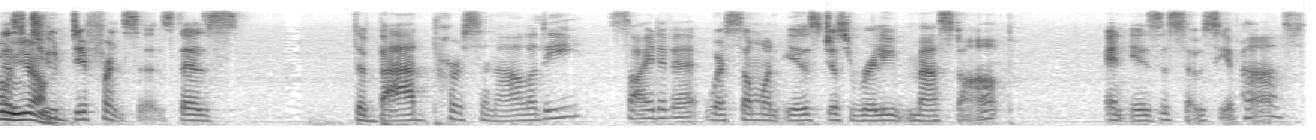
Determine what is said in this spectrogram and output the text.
Oh, there's yeah. two differences. There's the bad personality side of it where someone is just really messed up and is a sociopath.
